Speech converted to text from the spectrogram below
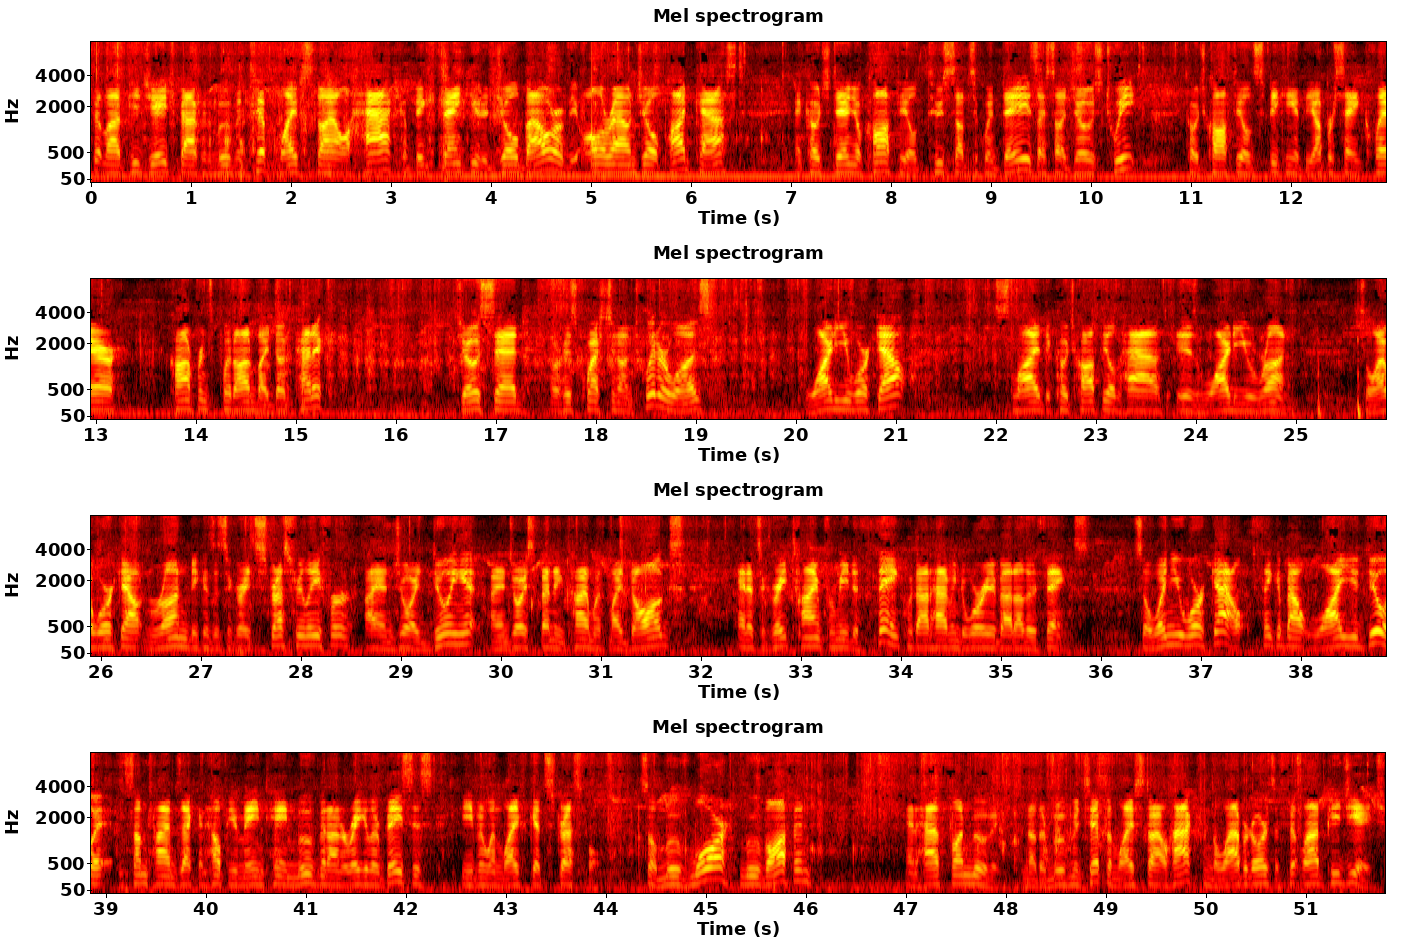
FitLab PGH back with a movement tip lifestyle hack. A big thank you to Joe Bauer of the All Around Joe podcast and Coach Daniel Caulfield. Two subsequent days, I saw Joe's tweet. Coach Caulfield speaking at the Upper St. Clair conference put on by Doug Petrick. Joe said, or his question on Twitter was, why do you work out? Slide that Coach Caulfield has is why do you run? So I work out and run because it's a great stress reliever. I enjoy doing it. I enjoy spending time with my dogs. And it's a great time for me to think without having to worry about other things. So when you work out, think about why you do it. And sometimes that can help you maintain movement on a regular basis, even when life gets stressful. So move more, move often, and have fun moving. Another movement tip and lifestyle hack from the Labradors at FitLab PGH.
